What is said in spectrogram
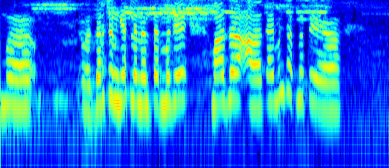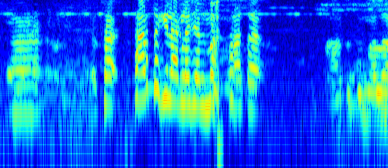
म- दर्शन घेतल्यानंतर म्हणजे माझं अं, काय म्हणतात ना ते अं, सा- सार्थकी लागला जन्म असं. तुम्हाला.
